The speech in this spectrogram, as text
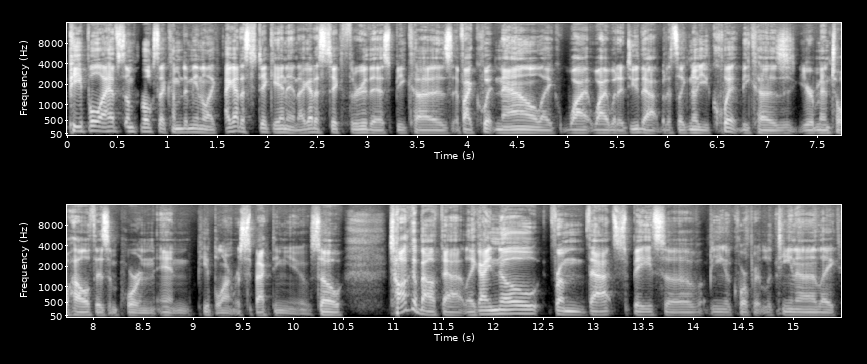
people, I have some folks that come to me and like, I got to stick in it. I got to stick through this because if I quit now, like why why would I do that? But it's like, no, you quit because your mental health is important and people aren't respecting you. So talk about that. Like I know from that space of being a corporate Latina, like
